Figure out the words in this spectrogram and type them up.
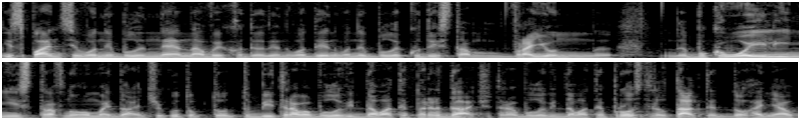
іспанців вони були не на виходи один в один, вони були кудись там в район е, бокової лінії штрафного майданчику. Тобто тобі треба було віддавати передачу, треба було віддавати простріл. Так, ти доганяв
